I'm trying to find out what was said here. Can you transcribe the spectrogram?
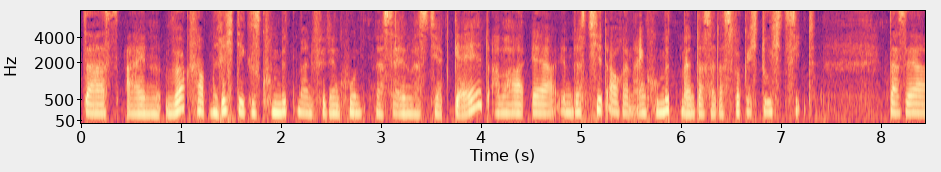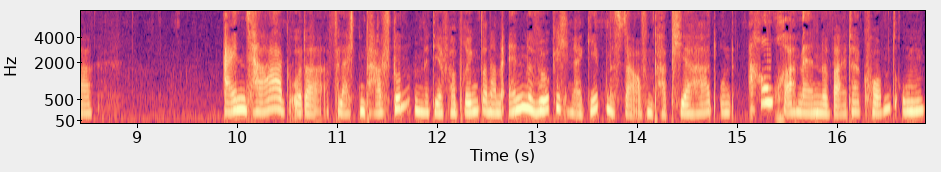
dass ein Workshop ein richtiges Commitment für den Kunden ist. Er investiert Geld, aber er investiert auch in ein Commitment, dass er das wirklich durchzieht. Dass er einen Tag oder vielleicht ein paar Stunden mit dir verbringt und am Ende wirklich ein Ergebnis da auf dem Papier hat und auch am Ende weiterkommt, um,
